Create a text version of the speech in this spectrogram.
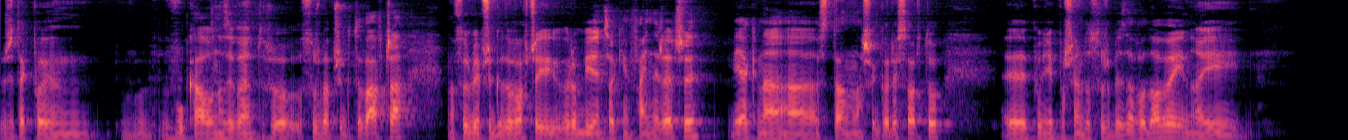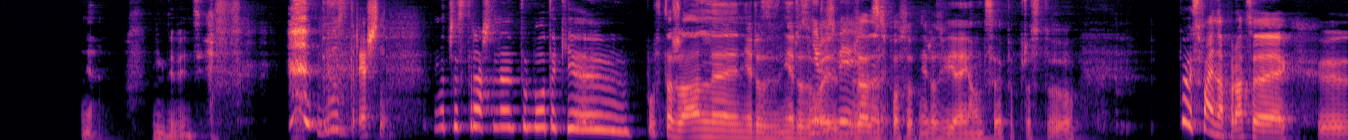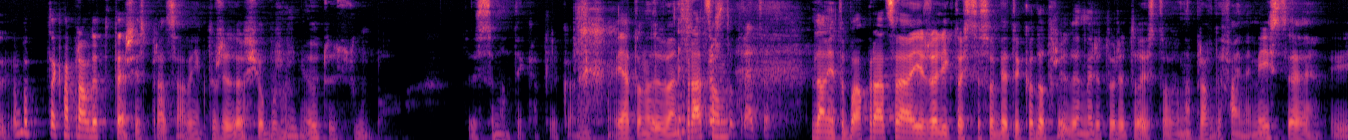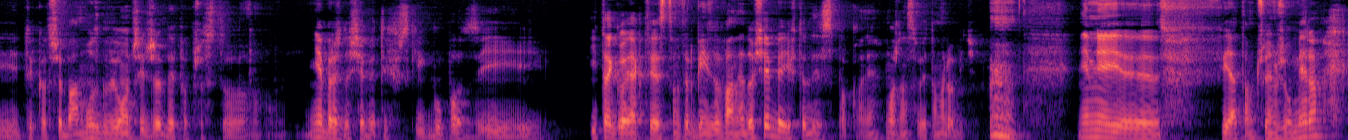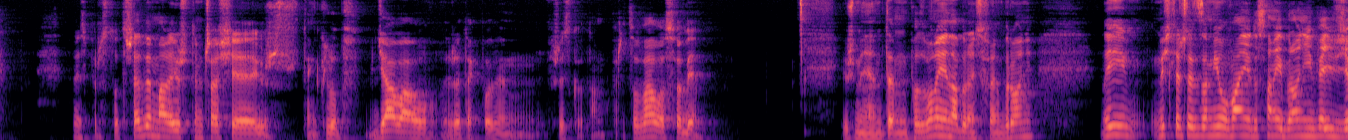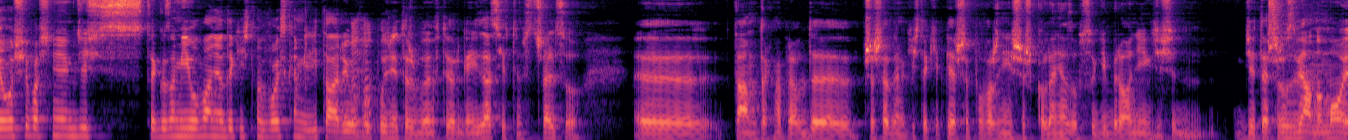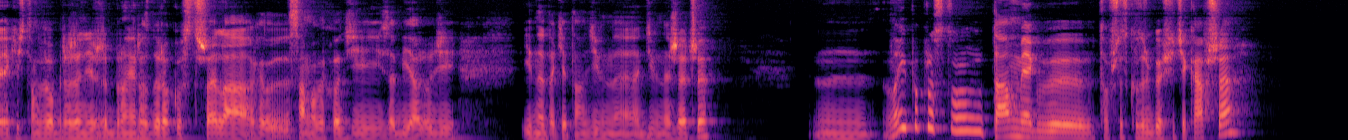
y, że tak powiem, WKO nazywają to służba przygotowawcza. Na służbie przygotowawczej robiłem całkiem fajne rzeczy, jak na stan naszego resortu. Y, Później poszedłem do służby zawodowej, no i nie, nigdy więcej. Było strasznie. Znaczy straszne, to było takie powtarzalne, nie, roz, nie rozwoju, w Nierozwijające. żaden sposób nie rozwijające, po prostu to jest fajna praca, jak, no bo tak naprawdę to też jest praca, ale niektórzy zaraz się oburzą, że to jest służba, to jest semantyka tylko. Nie? Ja to nazywałem pracą, praca. dla mnie to była praca, jeżeli ktoś chce sobie tylko dotrzeć do emerytury, to jest to naprawdę fajne miejsce i tylko trzeba mózg wyłączyć, żeby po prostu nie brać do siebie tych wszystkich głupot i, i tego, jak to jest tam zorganizowane do siebie i wtedy jest spoko, nie? Można sobie tam robić. Niemniej y, ja tam czułem, że umieram, więc po prostu odszedłem, ale już w tym czasie już ten klub działał, że tak powiem, wszystko tam pracowało sobie. Już miałem tam pozwolenie na broń, swoją broń. No i myślę, że zamiłowanie do samej broni wzięło się właśnie gdzieś z tego zamiłowania do jakichś tam wojska militariów, Mhm. bo później też byłem w tej organizacji, w tym strzelcu. Tam tak naprawdę przeszedłem jakieś takie pierwsze poważniejsze szkolenia z obsługi broni, gdzie, się, gdzie też rozwiano moje jakieś tam wyobrażenie, że broń raz do roku strzela, sama wychodzi i zabija ludzi. Inne takie tam dziwne, dziwne rzeczy. Mm, No i po prostu tam jakby to wszystko zrobiło się ciekawsze.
